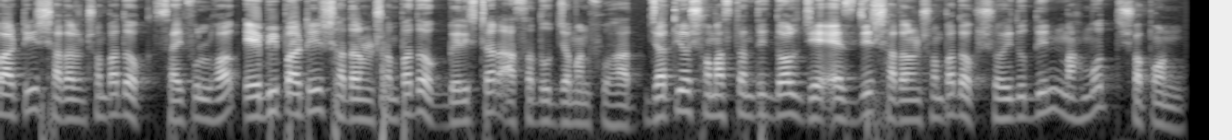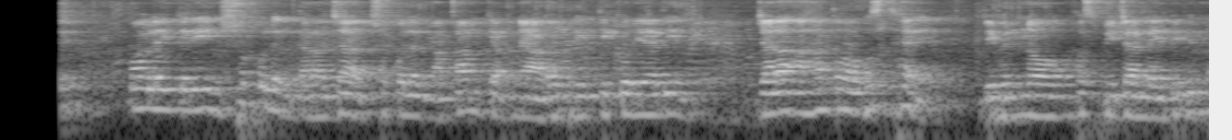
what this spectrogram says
পার্টির সাধারণ সম্পাদক সাইফুল হক এবি পার্টির সাধারণ সম্পাদক ব্যারিস্টার আসাদুজ্জামান ফুহাদ, জাতীয় সমাজতান্ত্রিক দল জেএসডির সাধারণ সম্পাদক শহীদুদ্দিন মাহমুদ স্বপন। সকলের সকলের মাকামকে আপনি আরও বৃদ্ধি করিয়া দিন। যারা আহত অবস্থায় বিভিন্ন হসপিটালে বিভিন্ন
